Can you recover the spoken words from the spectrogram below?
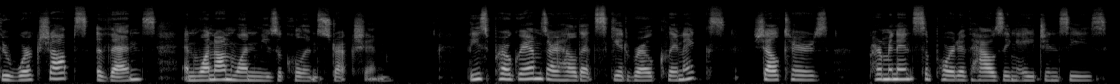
through workshops, events, and one on one musical instruction. These programs are held at Skid Row clinics, shelters, permanent supportive housing agencies,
